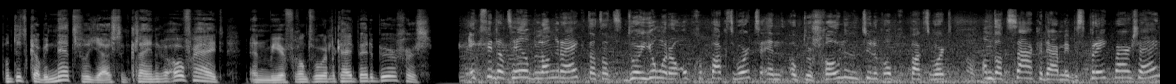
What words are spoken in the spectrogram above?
Want dit kabinet wil juist een kleinere overheid en meer verantwoordelijkheid bij de burgers. Ik vind dat heel belangrijk dat dat door jongeren opgepakt wordt... en ook door scholen natuurlijk opgepakt wordt... omdat zaken daarmee bespreekbaar zijn.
